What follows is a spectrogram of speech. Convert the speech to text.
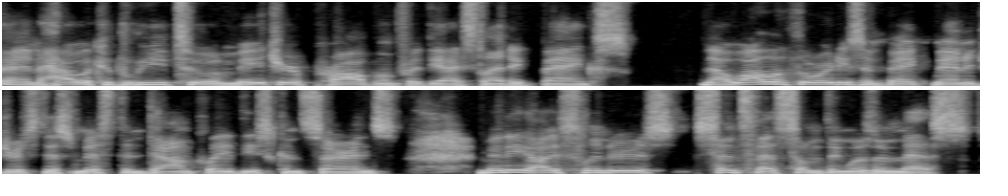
and how it could lead to a major problem for the Icelandic banks. Now, while authorities and bank managers dismissed and downplayed these concerns, many Icelanders sensed that something was amiss.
